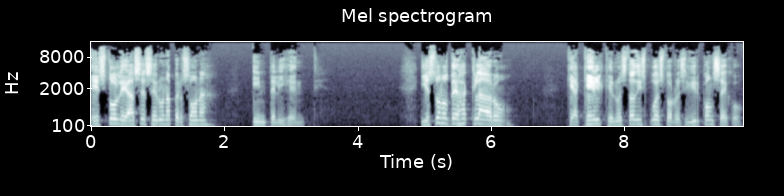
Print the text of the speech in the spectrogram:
Esto le hace ser una persona inteligente. Y esto nos deja claro que aquel que no está dispuesto a recibir consejo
